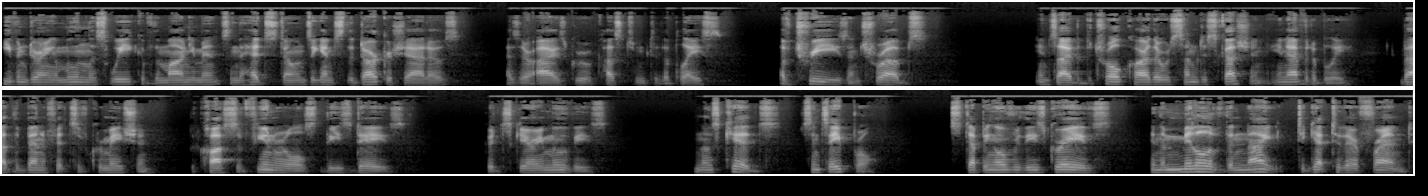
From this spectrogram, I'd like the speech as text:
even during a moonless week, of the monuments and the headstones against the darker shadows, as their eyes grew accustomed to the place, of trees and shrubs. Inside the patrol car, there was some discussion, inevitably, about the benefits of cremation, the costs of funerals these days, good scary movies. And those kids, since April, stepping over these graves in the middle of the night to get to their friend,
